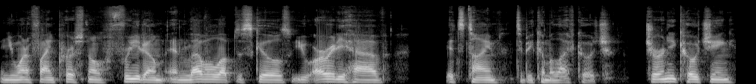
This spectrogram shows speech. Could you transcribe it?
and you want to find personal freedom and level up the skills you already have, it's time to become a life coach. Journey Coaching.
